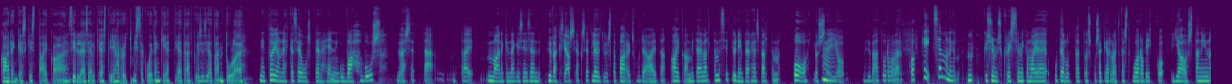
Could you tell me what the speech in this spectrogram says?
kahden keskistä aikaa. Silleen selkeästi ihan rytmissä kuitenkin, että tietää, että kyllä se sieltä aina tulee. Niin toi on ehkä se uusi perheen niin kuin vahvuus myös, että tai mä ainakin näkisin sen hyväksi asiaksi, että löytyy sitä parisuhdeaikaa, mitä ei välttämättä sit ydinperheessä välttämättä ole, jos mm. ei ole hyvää turvaverkkoa. Hei, semmoinen kysymys, Krissi, mikä mua jäi utelluttaa tuossa, kun sä kerroit tästä vuoroviikkojaosta, niin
